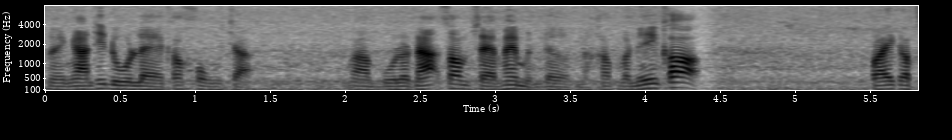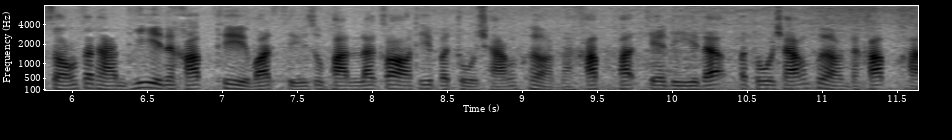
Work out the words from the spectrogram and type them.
หน่วยงานที่ดูแลก็คงจะมาบูรณะซ่อมแซมให้เหมือนเดิมนะครับ วันนี้ก็ไปกับสองสถานที่นะครับ ที่วัดศรีสุพรรณและก็ที่ประตูช้างเผือกนะครับ พระเจดีย์และประตูช้างเผือกนะครับใคร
